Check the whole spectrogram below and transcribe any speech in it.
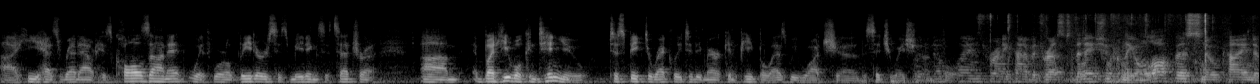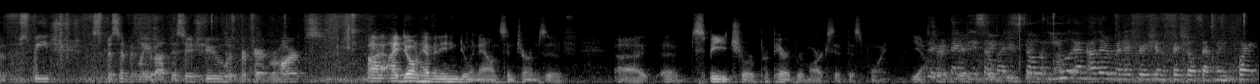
Uh, he has read out his calls on it with world leaders, his meetings, et cetera. Um, but he will continue to speak directly to the American people as we watch uh, the situation No unfold. plans for any kind of address to the nation from the Oval Office? No kind of speech specifically about this issue with prepared remarks? I, I don't have anything to announce in terms of uh, uh, speech or prepared remarks at this point. Yeah. Thank you so much. So you and other administration officials have been quite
